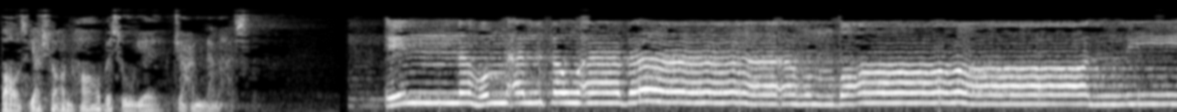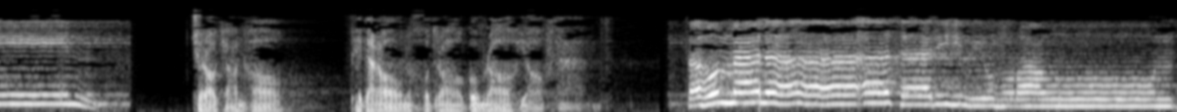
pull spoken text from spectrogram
بازگشت آنها به سوی جهنم است. إنهم ألفوا آباءهم ضالين. چرا که آنها پدران خود را گمراه یافتند. فهم على آثارهم يهرعون.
